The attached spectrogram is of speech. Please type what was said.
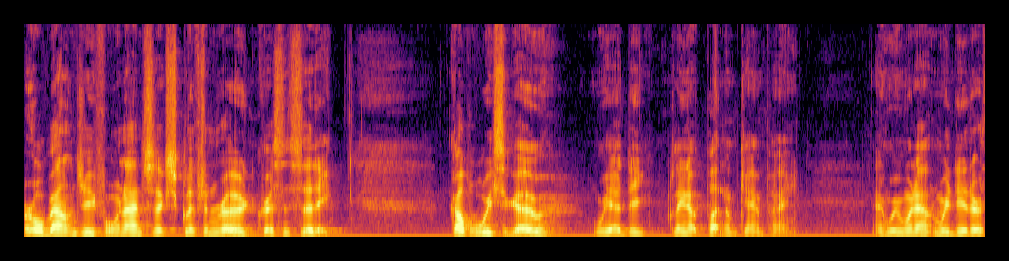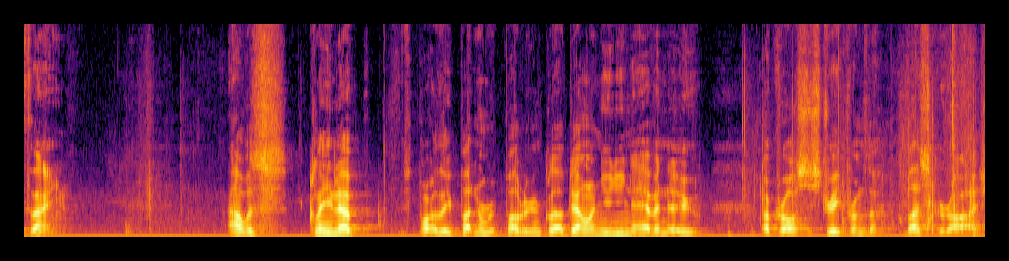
Earl Ballinger, 496 Clifton Road, Crescent City. A couple weeks ago, we had the Clean Up Putnam campaign, and we went out and we did our thing. I was cleaning up as part of the Putnam Republican Club down on Union Avenue, across the street from the bus garage.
